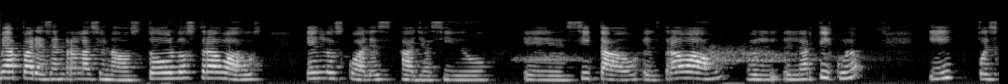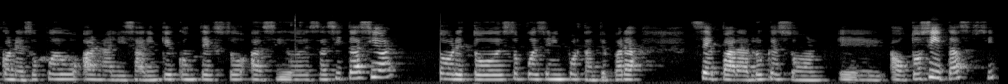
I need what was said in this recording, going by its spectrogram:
me aparecen relacionados todos los trabajos en los cuales haya sido eh, citado el trabajo, el, el artículo, y pues con eso puedo analizar en qué contexto ha sido esa citación. Sobre todo esto puede ser importante para separar lo que son eh, autocitas, ¿sí?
